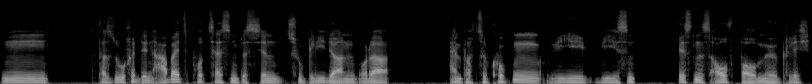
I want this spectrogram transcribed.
mh, hm, versuche, den Arbeitsprozess ein bisschen zu gliedern oder einfach zu gucken, wie, wie ist ein Businessaufbau möglich.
